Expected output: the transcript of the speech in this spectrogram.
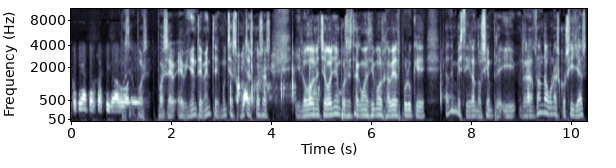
pues ya te he ofrecido algo Pues, de... pues, pues, eh, evidentemente, muchas muchas cosas. Y luego en Echegoyen pues está, como decimos, Javier Espuru, que anda investigando siempre y relanzando algunas cosillas.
